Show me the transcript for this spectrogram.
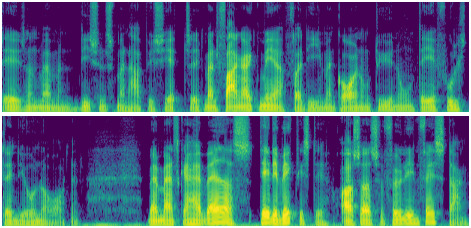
Det er sådan, hvad man lige synes, man har budget til. Man fanger ikke mere, fordi man går i nogle dyre nogen. Det er fuldstændig underordnet. Men man skal have vaders, det er det vigtigste. Og så selvfølgelig en feststang.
